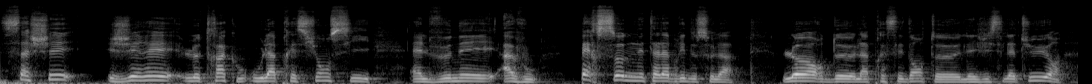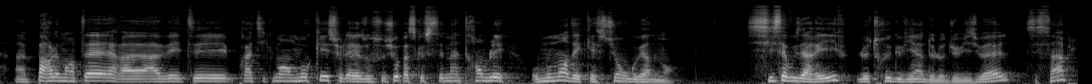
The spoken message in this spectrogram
sachez gérer le trac ou la pression si elle venait à vous. Personne n'est à l'abri de cela. lors de la précédente euh, législature, un parlementaire euh, avait été pratiquement moqué sur les réseaux sociaux parce que ses mains tremblaient au moment des questions au gouvernement. Si ça vous arrive, le truc vient de l'audiovisuel, c'est simple,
